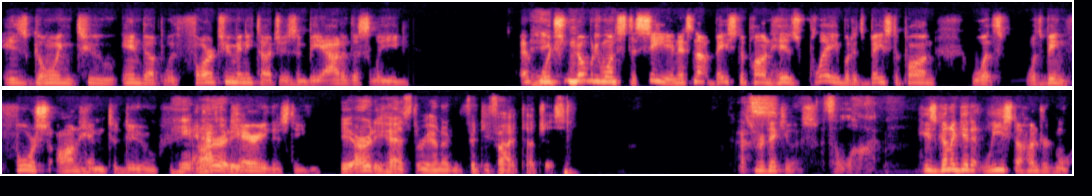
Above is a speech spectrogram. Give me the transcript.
is going to end up with far too many touches and be out of this league, uh, He- which nobody wants to see. And it's not based upon his play, but it's based upon what's what's being forced on him to do He and have to already carry this team. he already has 355 touches. That's ridiculous. That's a lot. He's going to get at least hundred more.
